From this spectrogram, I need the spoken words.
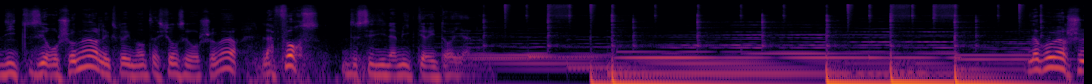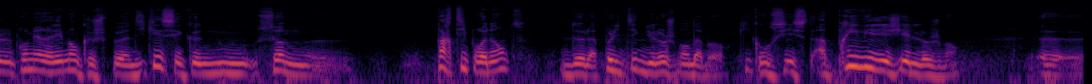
dite zéro chômeur, l'expérimentation zéro chômeur, la force de ces dynamiques territoriales. Le premier élément que je peux indiquer, c'est que nous sommes partie prenante de la politique du logement d'abord, qui consiste à privilégier le logement euh,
